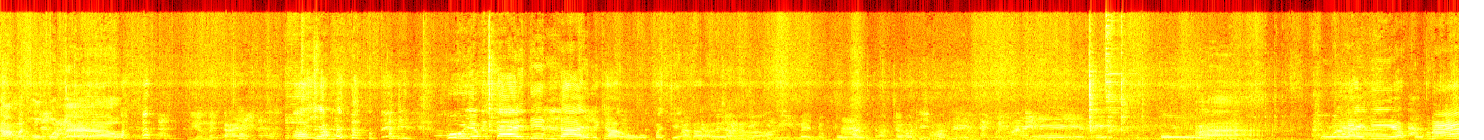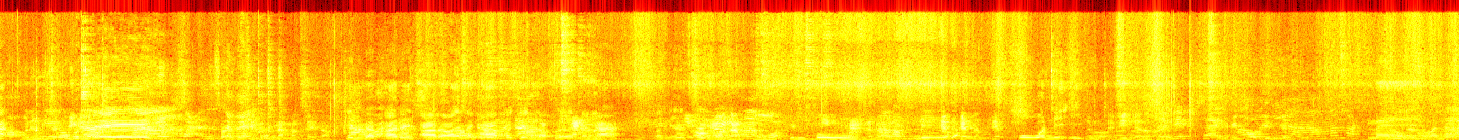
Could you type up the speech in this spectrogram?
น้ำมันหกหมดแล้ว กูยังไม่ตายเออยังไม่ตายปูยังไม่ตายดิ้นได้เลยค่ะ โอ้ป้าเจนพาเพลินวันนี้กินเมนูปูโทษทีโทษทีเอ้นี่กินปูอ่า ปูอะไรดีอะปูม้าวันนี้มันปูทะเล ใส่ได้ที่น้ำมันใส่หน่อยกินแบบอร่อยอร่อยนะคะป้าเจนมาเพลินนะคะ วันนี้เอากินขอน้ำปูอะกินปู มีเผ็ดเผ็ดเผ็ดปูอันนี้อีก ใส่พี่จะต้องใส่มีพี่เขาอินกัน แน่วันนี้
